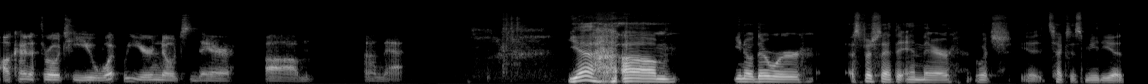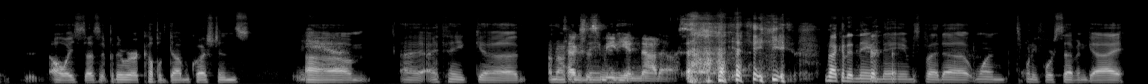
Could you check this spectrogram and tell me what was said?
I'll kind of throw it to you. What were your notes there um, on that? Yeah, um, you know there were, especially at the end there, which uh, Texas media always does it, but there were a couple dumb questions. Yeah. Um, I, I think uh, I'm not Texas media, any... not us. yeah. I'm not going to name names, but uh, one 24 seven guy.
